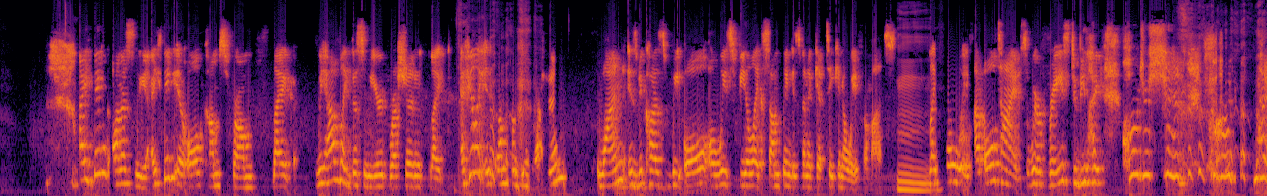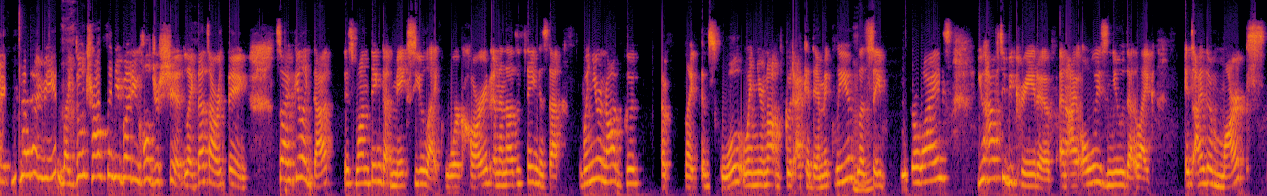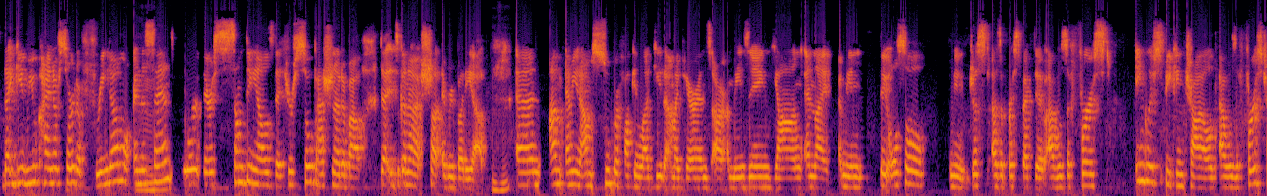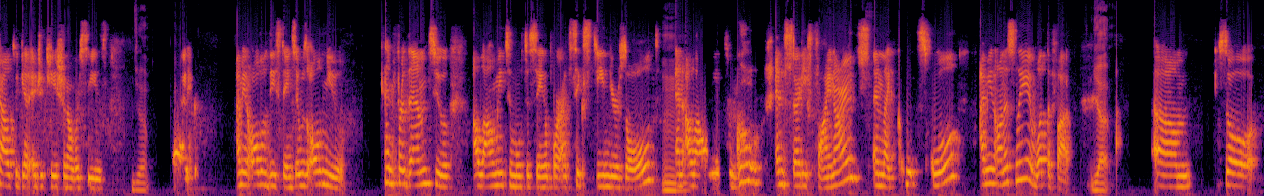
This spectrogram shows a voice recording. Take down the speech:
I think honestly, I think it all comes from like we have like this weird Russian like I feel like it comes from being Russian. One is because we all always feel like something is gonna get taken away from us. Mm, Like always, at all times, we're raised to be like, hold your shit. Like, you know what I mean? Like, don't trust anybody, hold your shit. Like, that's our thing. So I feel like that is one thing that makes you like work hard. And another thing is that when you're not good, uh, like in school, when you're not good academically, let's say paper wise, you have to be creative. And I always knew that, like, it's either marks that give you kind of sort of freedom in a mm-hmm. sense, or there's something else that you're so passionate about that it's gonna shut everybody up. Mm-hmm. And I'm, I mean, I'm super fucking lucky that my parents are amazing, young, and like, I mean, they also, I mean, just as a perspective, I was the first English speaking child. I was the first child to get education overseas Yeah. like i mean all of these things it was all new and for them to allow me to move to singapore at 16 years old and allow me to go and study fine arts and like quit school i mean honestly what the fuck? Yeah. um, so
